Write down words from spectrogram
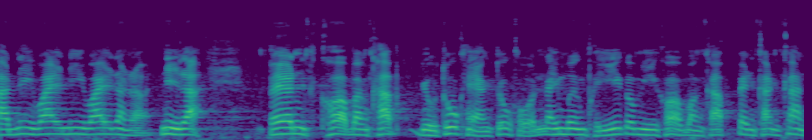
านนี่ไว้นี่ไว้นั่นละนี่ละเป็นข้อบังคับอยู่ทุกแห่งทุกหนในเมืองผีก็มีข้อบังคับเป็นขั้นขั้น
